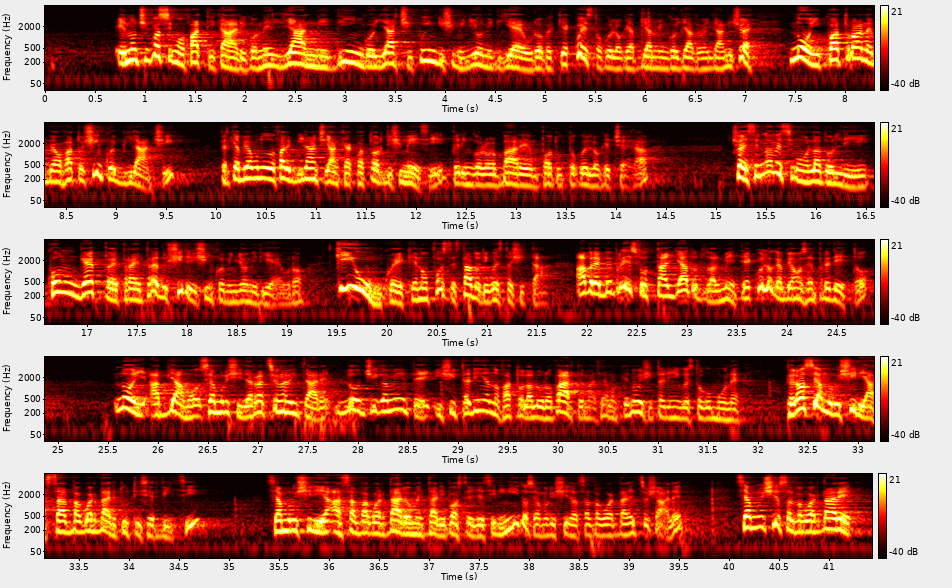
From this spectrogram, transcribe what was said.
e non ci fossimo fatti carico negli anni di ingoiarci 15 milioni di euro, perché è questo quello che abbiamo ingoiato negli anni, cioè noi in 4 anni abbiamo fatto 5 bilanci, perché abbiamo dovuto fare bilanci anche a 14 mesi per inglobare un po' tutto quello che c'era, cioè se noi avessimo mollato lì con un gap tra entrate e uscite di 5 milioni di euro, chiunque che non fosse stato di questa città avrebbe preso tagliato totalmente, è quello che abbiamo sempre detto, noi abbiamo, siamo riusciti a razionalizzare, logicamente i cittadini hanno fatto la loro parte, ma siamo anche noi cittadini di questo comune, però siamo riusciti a salvaguardare tutti i servizi, siamo riusciti a salvaguardare e aumentare i posti degli asili nido, siamo riusciti a salvaguardare il sociale, siamo riusciti a salvaguardare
